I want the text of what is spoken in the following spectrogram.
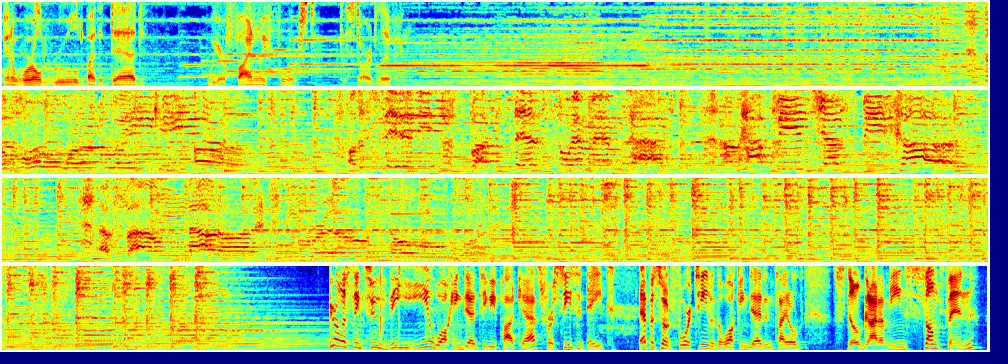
In a world ruled by the dead, we are finally forced to start living. The whole world's waking up. All the city buses swimming past. I'm happy just because I found out You're listening to the Walking Dead TV podcast for season 8, episode 14 of The Walking Dead, entitled Still Gotta Mean Something.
